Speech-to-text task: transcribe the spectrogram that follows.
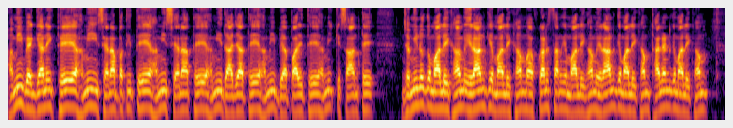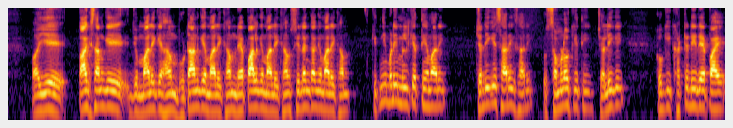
हम ही वैज्ञानिक थे, हम ही सेनापति थे, हम ही सेना थे, हम ही राजा थे, हम ही व्यापारी थे, हम ही किसान थे। ज़मीनों के मालिक हम, ईरान के मालिक हम, अफ़गानिस्तान के मालिक हम, ईरान के मालिक हम, थाईलैंड के मालिक हम, और ये पाकिस्तान के जो मालिक हैं हम, भूटान के मालिक हम, नेपाल के मालिक हम, श्रीलंका के मालिक हम, कितनी बड़ी मिल्कियत थी हमारी। चली गई सारी सारी। उस समड़ों की थी, चली गई। क्योंकि इकट्ठे नहीं रह पाए,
